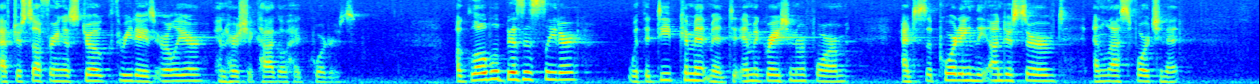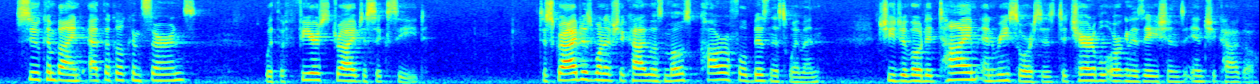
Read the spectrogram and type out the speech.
after suffering a stroke three days earlier in her Chicago headquarters. A global business leader with a deep commitment to immigration reform and to supporting the underserved and less fortunate, Sue combined ethical concerns with a fierce drive to succeed. Described as one of Chicago's most powerful businesswomen, she devoted time and resources to charitable organizations in Chicago.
